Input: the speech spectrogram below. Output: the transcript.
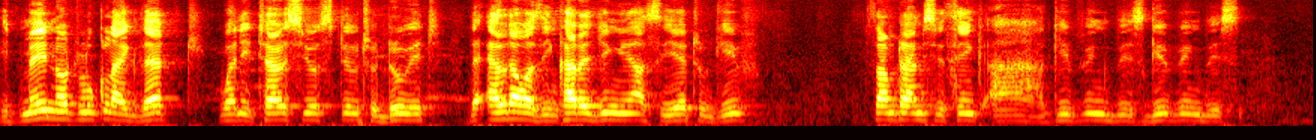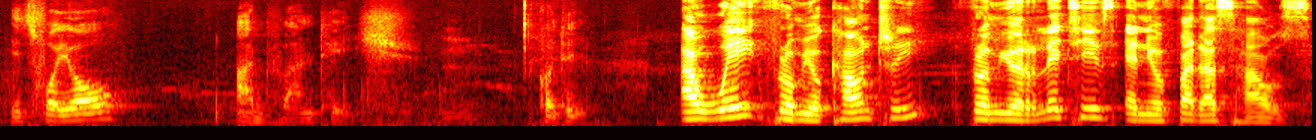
It may not look like that when He tells you still to do it. The elder was encouraging us here to give. Sometimes you think, ah, giving this, giving this. It's for your advantage. Continue. Away from your country, from your relatives and your father's house,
